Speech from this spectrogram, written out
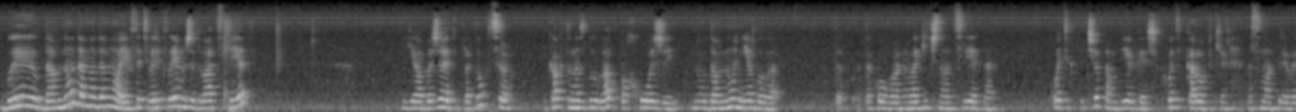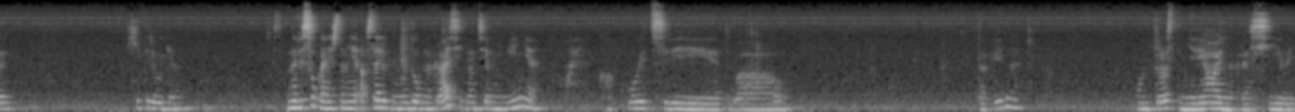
был давно-давно-давно. Я, кстати, в Oriflame уже 20 лет. Я обожаю эту продукцию. И как-то у нас был лак похожий, но давно не было такого аналогичного цвета. Котик, ты что там бегаешь? Ходит коробки, осматривает. Хитрюгин. На весу, конечно, мне абсолютно неудобно красить, но тем не менее... Ой, какой цвет! Вау! Так, видно? Он просто нереально красивый.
